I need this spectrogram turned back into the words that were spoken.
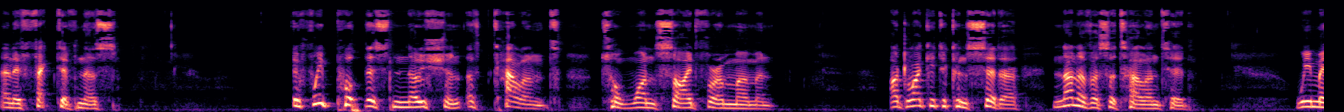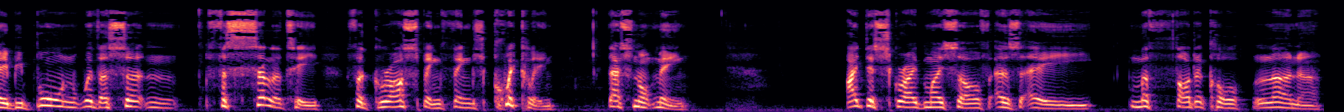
and effectiveness. If we put this notion of talent to one side for a moment, I'd like you to consider none of us are talented. We may be born with a certain facility for grasping things quickly. That's not me. I describe myself as a methodical learner.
